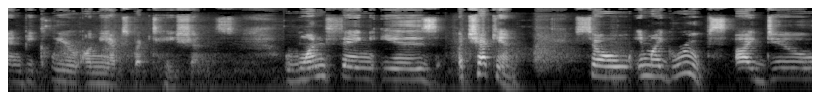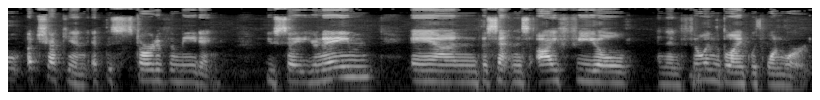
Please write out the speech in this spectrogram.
and be clear on the expectations one thing is a check-in so in my groups, I do a check in at the start of the meeting. You say your name and the sentence, I feel, and then fill in the blank with one word.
